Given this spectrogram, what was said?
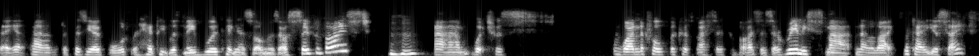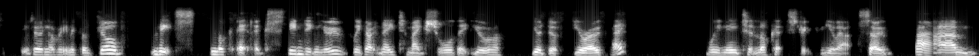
They, uh, the physio board were happy with me working as long as I was supervised, mm-hmm. um, which was wonderful because my supervisors are really smart and they were like, okay, you're safe, you're doing a really good job. Let's look at extending you. We don't need to make sure that you're you're you're okay. We need to look at stretching you out. So um,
